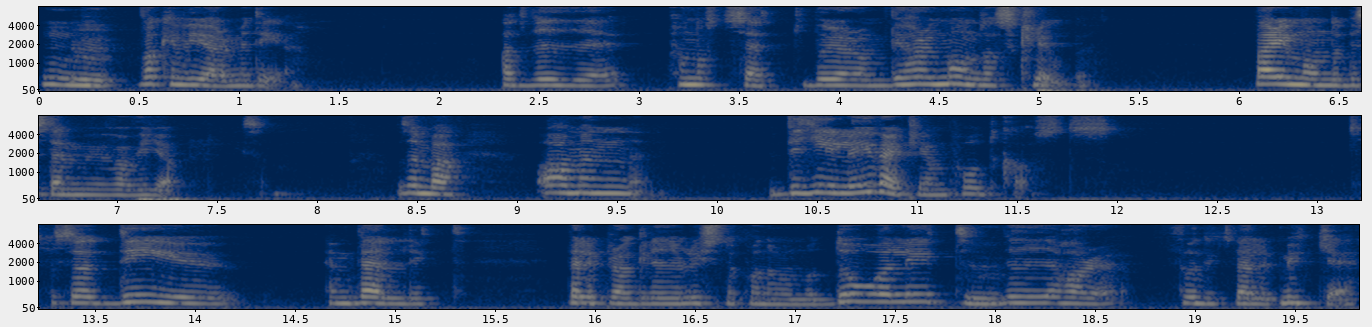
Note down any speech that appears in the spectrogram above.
Mm. Mm. Vad kan vi göra med det? Att vi på något sätt börjar om. Vi har en måndagsklubb. Varje måndag bestämmer vi vad vi gör. Liksom. Och sen bara, ja men vi gillar ju verkligen podcasts. Så det är ju en väldigt, väldigt bra grej att lyssna på när man mår dåligt. Mm. Vi har funnit väldigt mycket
